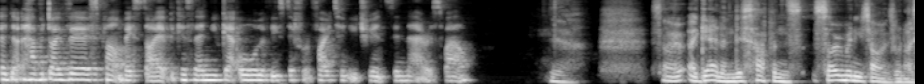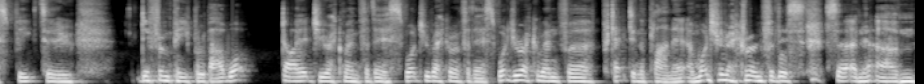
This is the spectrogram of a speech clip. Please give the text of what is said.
and have a diverse plant-based diet because then you get all of these different phytonutrients in there as well. Yeah. So again, and this happens so many times when I speak to different people about what diet do you recommend for this? What do you recommend for this? What do you recommend for protecting the planet? And what do you recommend for this certain, um,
